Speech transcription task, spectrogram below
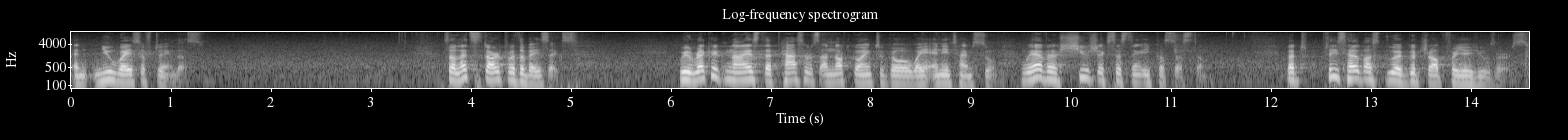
and new ways of doing this. So let's start with the basics we recognize that passwords are not going to go away anytime soon. We have a huge existing ecosystem. But please help us do a good job for your users.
